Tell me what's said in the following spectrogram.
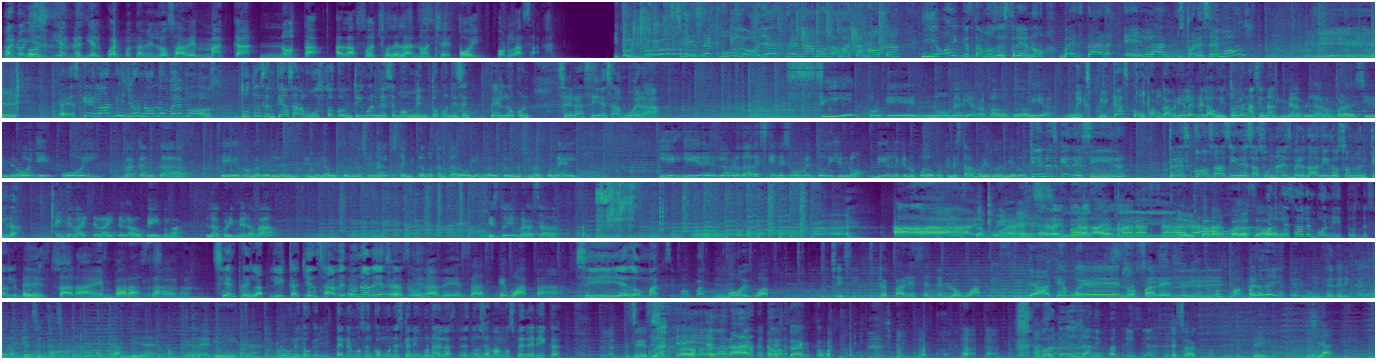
Bueno, y es viernes y el cuerpo también lo sabe. Maca Nota a las 8 de la noche, hoy por la saga. Sí se pudo, ya estrenamos la macanota y hoy que estamos de estreno va a estar Elan. ¿Nos parecemos? Es que Elan y yo no lo vemos. ¿Tú te sentías a gusto contigo en ese momento, con ese pelo, con ser así esa güera? Sí, porque no me había rapado todavía. ¿Me explicas con Juan Gabriel en el Auditorio Nacional? Me hablaron para decirme, oye, hoy va a cantar eh, Juan Gabriel en, en el Auditorio Nacional. Te está invitando a cantar hoy en el Auditorio Nacional con él. Y, y, eh, la verdad es que en ese momento dije, no, díganle que no puedo porque me estaba muriendo de miedo. Tienes que decir tres cosas y de esas una es verdad y dos son mentira. Ahí te va, ahí te va, ahí te va. Ok, va. La primera, ¿va? Estoy embarazada. Ay, está buenísimo. estará embarazada. embarazada. Estará embarazada. Bueno, le salen bonitos, le salen bonitos. Estará embarazada. Siempre la aplica, quién sabe, en una de esas. En ¿eh? una de esas. Qué guapa. Sí, es lo máximo aparte. Muy guapa. Sí, sí. Se parecen en lo guapo. Ya, qué bueno, Se sí. parecen en lo guapo. Pero de ahí a que con Federica ya también se pasó. También con Federica. Lo único que tenemos en común es que ninguna de las tres nos llamamos Federica. Sí, exacto. exacto. Exacto. Porque ella es Janine Patricia. Exacto. Sí. Ya.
